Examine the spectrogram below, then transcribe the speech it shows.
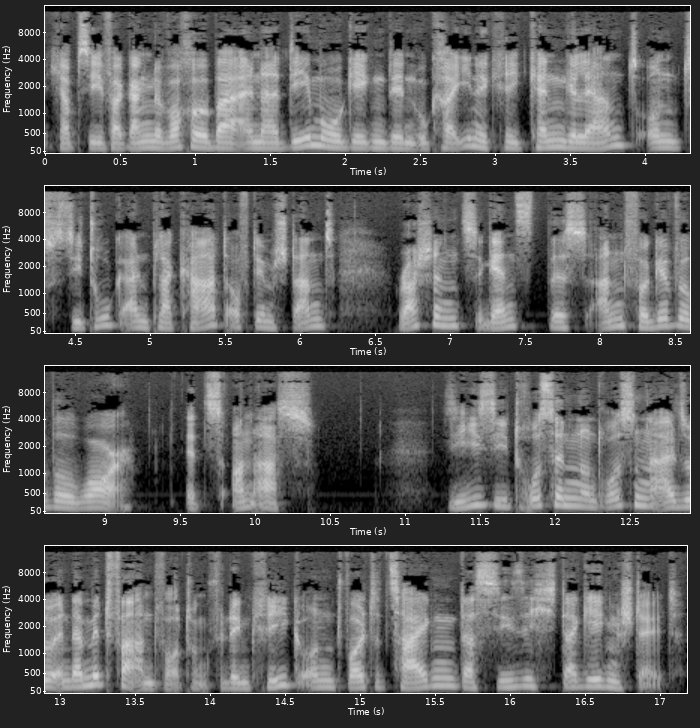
Ich habe sie vergangene Woche bei einer Demo gegen den Ukraine-Krieg kennengelernt und sie trug ein Plakat, auf dem stand Russians against this unforgivable war. It's on us. Sie sieht Russinnen und Russen also in der Mitverantwortung für den Krieg und wollte zeigen, dass sie sich dagegen stellt.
